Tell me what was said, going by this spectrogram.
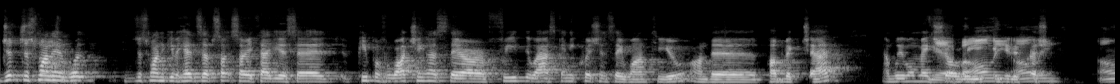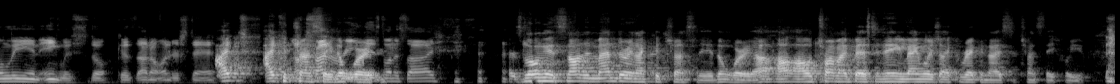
Just, just want to just want to give a heads up. sorry, Thaddeus. Uh, people for watching us, they are free to ask any questions they want to you on the public chat, and we will make yeah, sure we only, only, questions. Only in English though, because I don't understand. I I could translate. Don't worry. on the side. as long as it's not in Mandarin, I could translate it. Don't worry. I'll, I'll, I'll try my best in any language I can recognize to translate for you.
